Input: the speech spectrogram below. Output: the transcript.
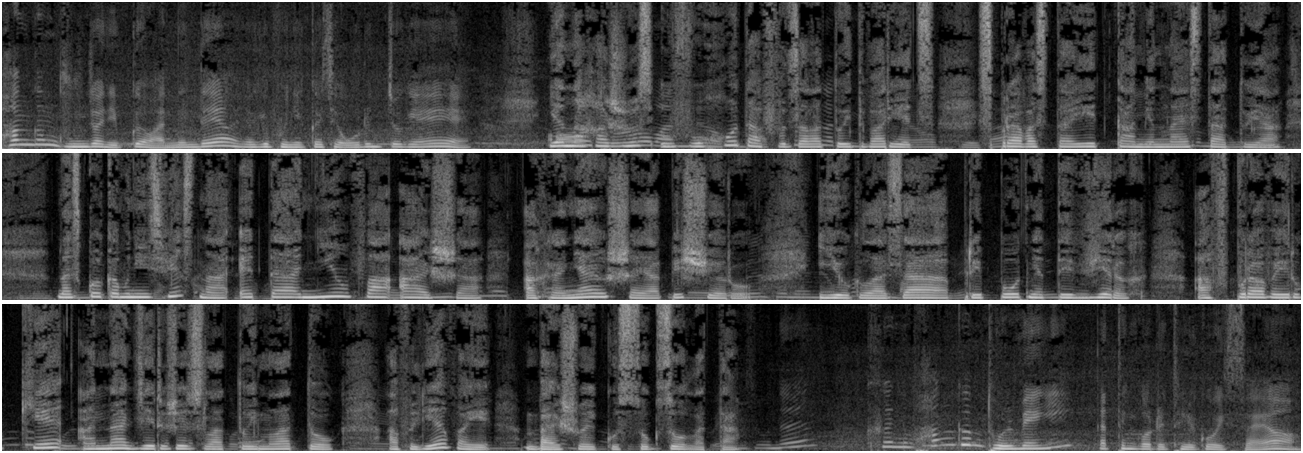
황금 궁전 입구에 왔는데요. 여기 보니까 제 오른쪽에 Я нахожусь у входа в Золотой дворец. Справа стоит каменная статуя. Насколько мне известно, это нимфа Айша, охраняющая пещеру. Ее глаза приподняты вверх, а в правой руке она держит золотой молоток, а в левой — большой кусок золота. 큰 황금 돌멩이 같은 거를 들고 있어요.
